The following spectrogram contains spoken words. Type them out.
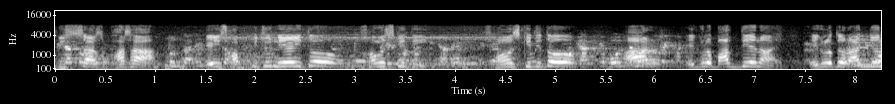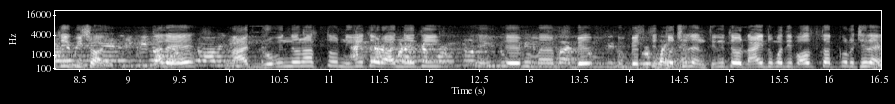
বিশ্বাস ভাষা এই সব কিছু নিয়েই তো সংস্কৃতি। সংস্কৃতি তো আর এগুলো বাদ দিয়ে নয় এগুলো তো রাজনৈতিক বিষয়। তাহলে রবীন্দ্রনাথ তো নিজে তো রাজনীতি এই, এম, বে- ব্যক্তিত্ব ছিলেন তিনি তো নাইট উপাধি পদত্যাগ করেছিলেন।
